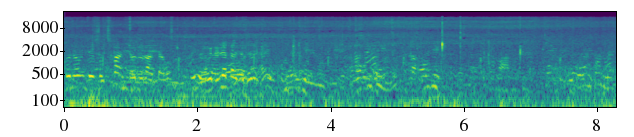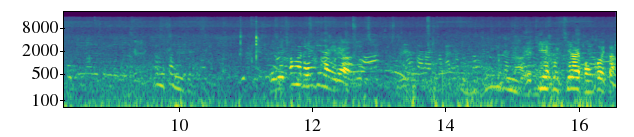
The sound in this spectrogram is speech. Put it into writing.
그놈 이제 뭐 차안 열을 한다고. 여기 들렸다 이제 여기 청와대 헬기장이래요. 여기 뒤에 그 지하에 벙커 있다.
